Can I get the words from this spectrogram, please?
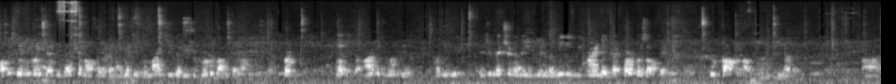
Obviously, everybody does the darshan of it, and I guess it reminds you that you should go to Palitana. But having the art is one thing. But it, as you mentioned, I mean, you know, the meaning behind it, the purpose of it, to talk about it is the other. Uh,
